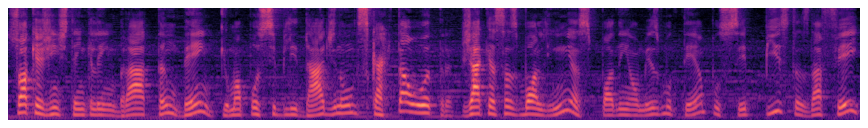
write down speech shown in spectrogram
Só que a gente tem que lembrar também que uma possibilidade não descarta a outra, já que essas bolinhas podem ao mesmo tempo ser pistas da Faye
